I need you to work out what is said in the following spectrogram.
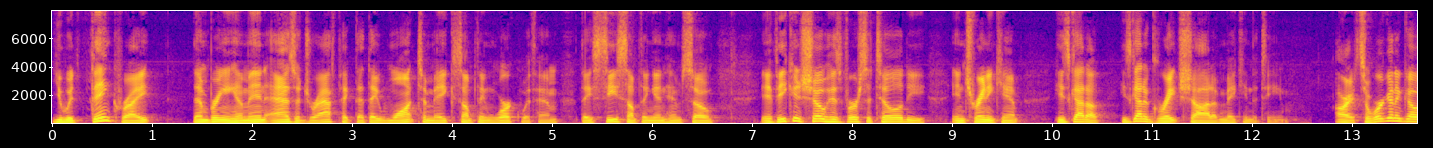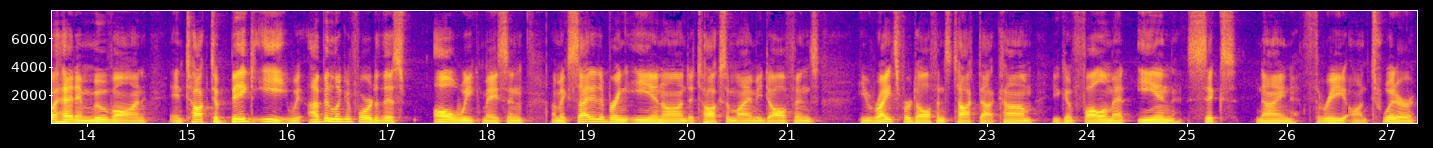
You would think, right? Them bringing him in as a draft pick that they want to make something work with him. They see something in him. So if he can show his versatility in training camp, he's got a he's got a great shot of making the team. All right, so we're going to go ahead and move on and talk to Big E. We, I've been looking forward to this all week, Mason. I'm excited to bring Ian on to talk some Miami Dolphins. He writes for dolphinstalk.com. You can follow him at Ian6 93 on Twitter.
